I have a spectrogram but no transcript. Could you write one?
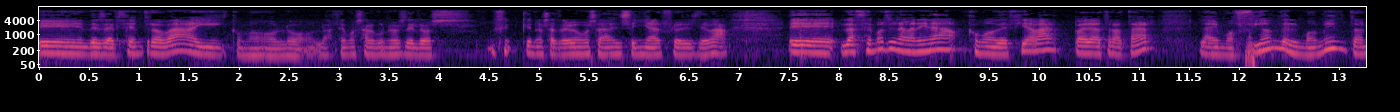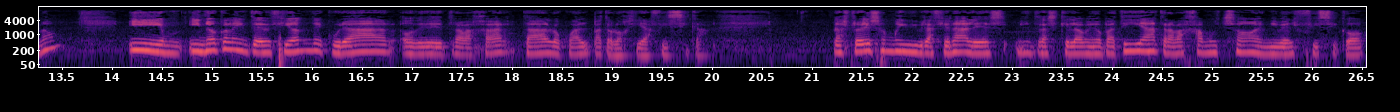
eh, desde el centro va y como lo, hacemos algunos de los que nos atrevemos a enseñar flores de va, eh, lo hacemos de una manera, como decía va, para tratar la emoción del momento, ¿no? y, no con la intención de curar o de trabajar tal o cual patología física. Las flores son muy vibracionales, mientras que la homeopatía trabaja mucho en nivel físico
